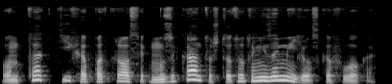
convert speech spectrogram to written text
Он так тихо подкрался к музыканту, что тот и не заметил Скафлока.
